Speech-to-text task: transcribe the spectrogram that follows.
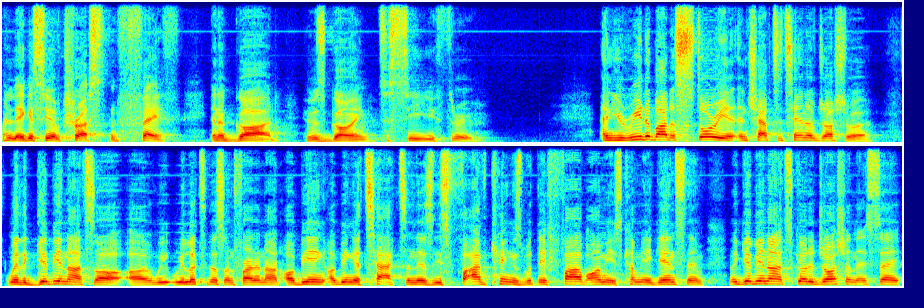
a legacy of trust and faith in a God who is going to see you through. And you read about a story in chapter 10 of Joshua where the Gibeonites are, uh, we, we looked at this on Friday night, are being, are being attacked and there's these five kings with their five armies coming against them. The Gibeonites go to Joshua and they say,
